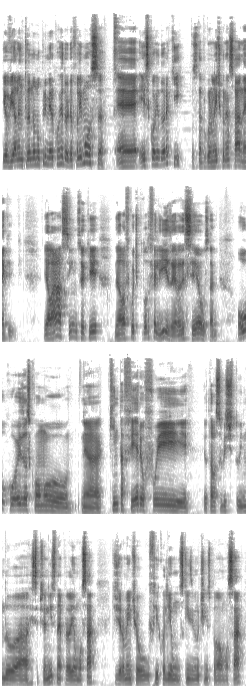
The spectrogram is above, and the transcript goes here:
E eu vi ela entrando no primeiro corredor. Daí eu falei, moça, é esse corredor aqui. Você tá procurando leite condensado, né? E ela, ah, sim, não sei o quê. Daí ela ficou, tipo, toda feliz, agradeceu, sabe? Ou coisas como, uh, quinta-feira eu fui... Eu tava substituindo a recepcionista, né, pra ela ir almoçar. Que geralmente eu fico ali uns 15 minutinhos pra ela almoçar.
